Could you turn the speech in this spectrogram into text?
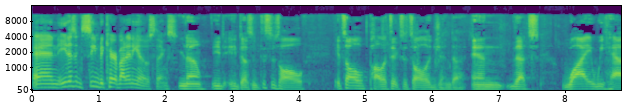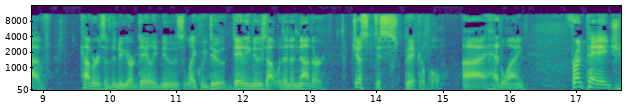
And he doesn't seem to care about any of those things. No, he, he doesn't. This is all, it's all politics, it's all agenda. And that's why we have covers of the New York Daily News like we do. Daily News out with another just despicable uh, headline. Front page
